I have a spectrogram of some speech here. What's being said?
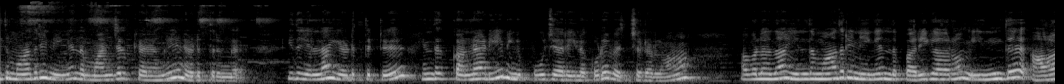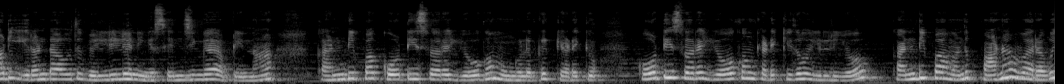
இது மாதிரி நீங்கள் இந்த மஞ்சள் கிழங்கையும் எடுத்துருங்க. இதையெல்லாம் எடுத்துட்டு இந்த கண்ணாடியை நீங்கள் பூஜை அறையில் கூட வச்சிடலாம். அவ்வளோதான் இந்த மாதிரி நீங்கள் இந்த பரிகாரம் இந்த ஆடி இரண்டாவது வெள்ளியில் நீங்கள் செஞ்சீங்க அப்படின்னா கண்டிப்பாக கோட்டீஸ்வர யோகம் உங்களுக்கு கிடைக்கும். கோட்டீஸ்வர யோகம் கிடைக்குதோ இல்லையோ கண்டிப்பாக வந்து பண வரவு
